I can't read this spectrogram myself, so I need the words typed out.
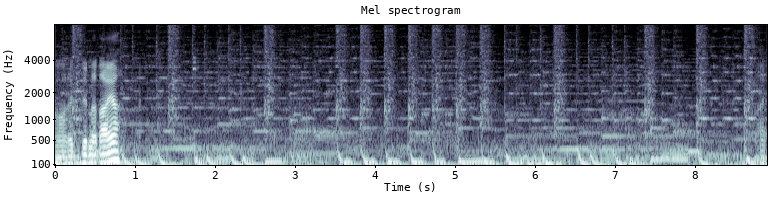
So, ready na tayo. Ay.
